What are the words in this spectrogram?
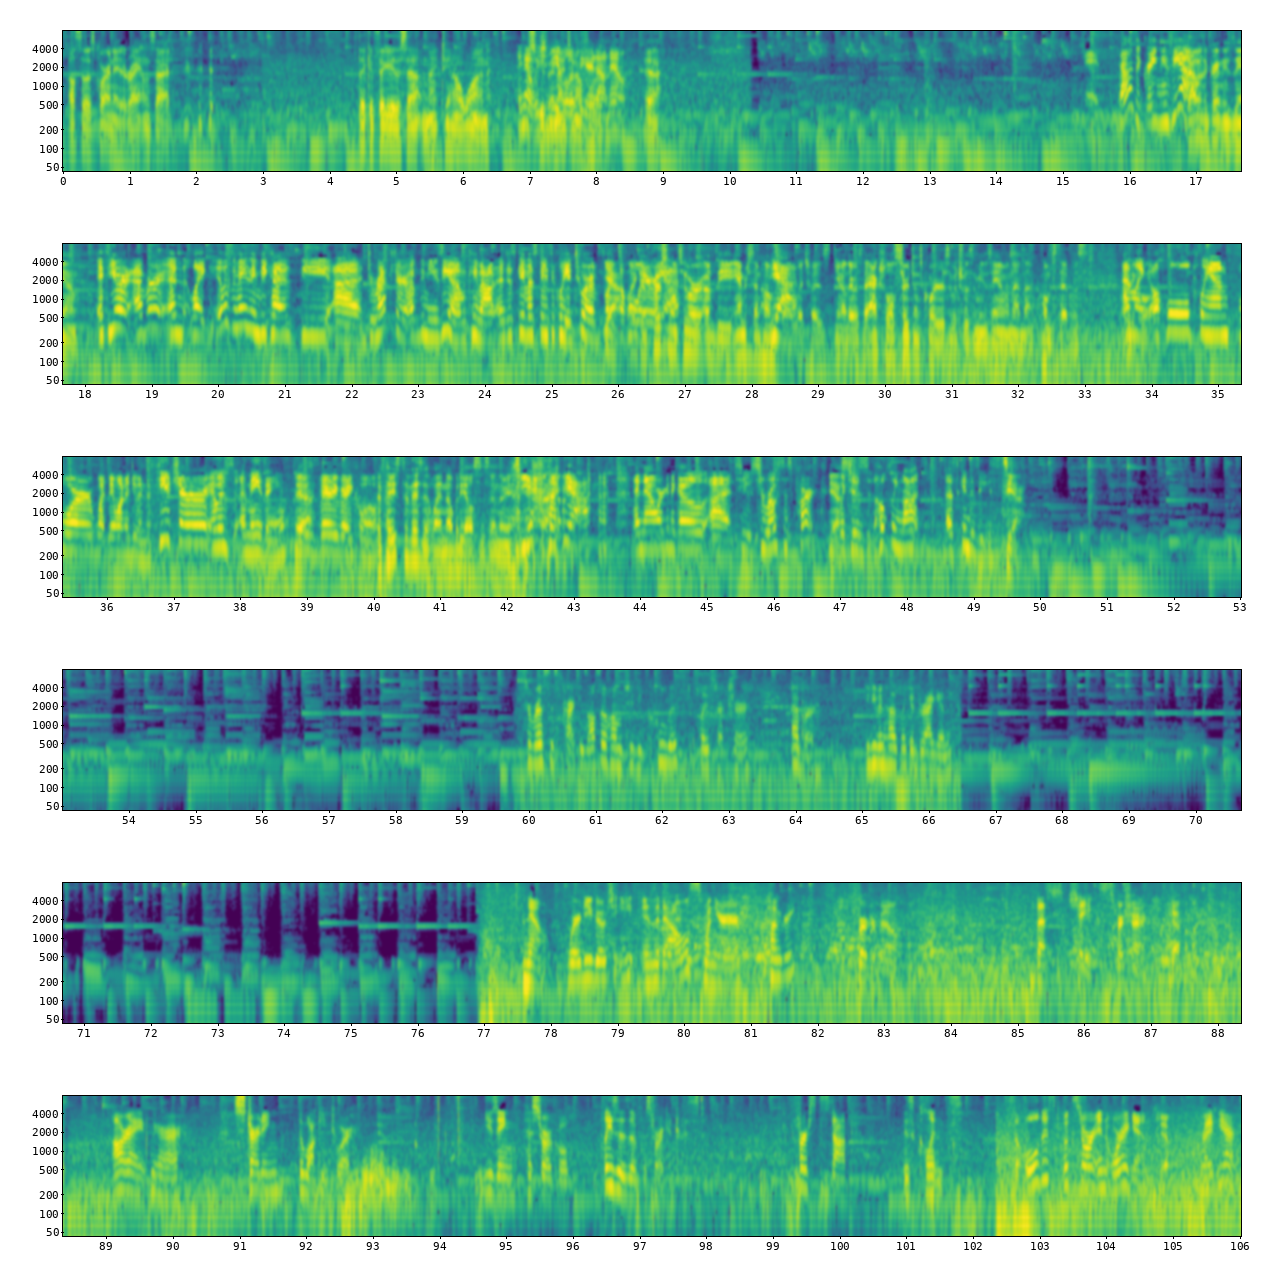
Elsa is coronated right inside. they could figure this out in 1901. I know, Excuse we should me, be able to figure it oh out now. Yeah. That was a great museum. That was a great museum. If you are ever, and like, it was amazing because the uh, director of the museum came out and just gave us basically a tour of like yeah, the whole like area. a personal tour of the Andersen homestead, yeah. which was, you know, there was the actual surgeon's quarters, which was the museum, and then the homestead was and Pretty like cool. a whole plan for what they want to do in the future. It was amazing. Yeah. It was very, very cool. It pays to visit when nobody else is in the museum. yeah, yeah. And now we're gonna go uh, to Sorosis park, Yes. which is hopefully not a skin disease. yeah. Sorosis Park is also home to the coolest play structure ever. It even has like a dragon. Now, where do you go to eat in the Dalles when you're hungry? Burgerville. Best shakes for sure. Definitely. All right, we are starting the walking tour using historical places of historic interest. First stop is Klindt's. It's the oldest bookstore in Oregon, Yep. right here.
